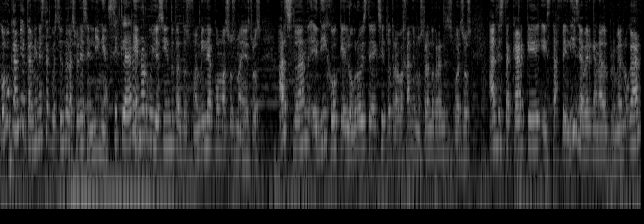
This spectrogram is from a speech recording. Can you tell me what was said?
¿Cómo cambia también esta cuestión de las ferias en línea? Sí, claro. Enorgulleciendo tanto a su familia como a sus maestros. Arslan eh, dijo que logró este éxito trabajando y mostrando grandes esfuerzos al destacar que está feliz de haber ganado el primer lugar.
